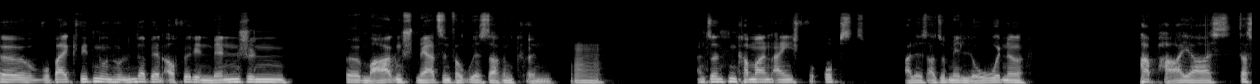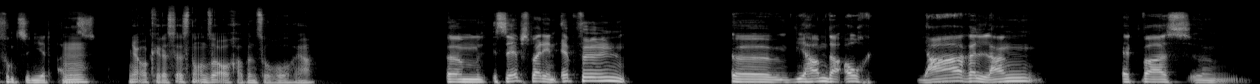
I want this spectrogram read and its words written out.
Äh, wobei Quitten und Holunderbeeren auch für den Menschen äh, Magenschmerzen verursachen können. Mhm. Ansonsten kann man eigentlich für Obst alles, also Melone, Papayas, das funktioniert alles. Ja, okay, das essen unsere auch ab und zu roh, ja. Ähm, selbst bei den Äpfeln, äh, wir haben da auch jahrelang etwas ähm,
